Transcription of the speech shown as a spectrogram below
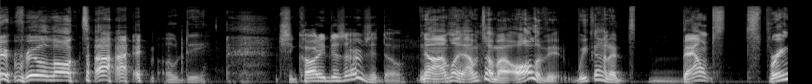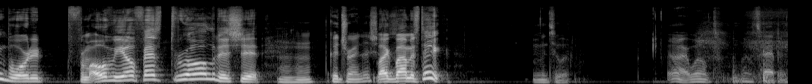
a real long time. Od. She Cardi deserves it though. No, I'm, I'm talking about all of it. We kind of bounced, springboarded from OVO Fest through all of this shit, Good transition. like by mistake. I'm into it. All right, what else, what else happened?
